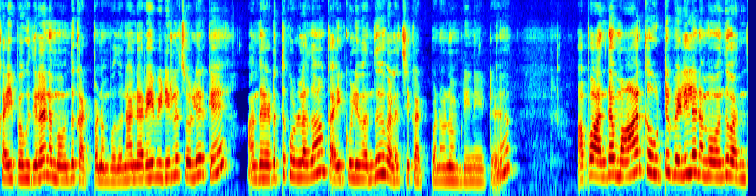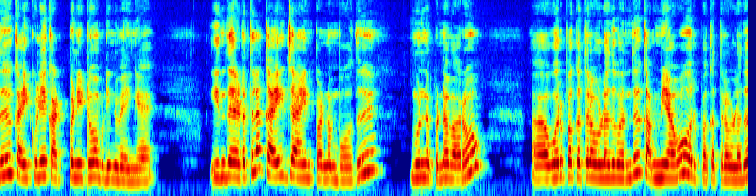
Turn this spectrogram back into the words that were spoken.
கைப்பகுதியில் நம்ம வந்து கட் பண்ணும்போது. நான் நிறைய வீடியோவில் சொல்லியிருக்கேன். அந்த இடத்துக்குள்ளே தான் கைக்குழி வந்து வளைச்சி கட் பண்ணணும் அப்படின்ட்டு அப்போ அந்த மார்க்கை விட்டு வெளியில் நம்ம வந்து வந்து கைக்குழியை கட் பண்ணிட்டோம் அப்படின்னு வைங்க. இந்த இடத்துல கை ஜாயின் பண்ணும்போது முன்ன பின்ன வரும். ஒரு பக்கத்தில் உள்ளது வந்து கம்மியாகவும் ஒரு பக்கத்தில் உள்ளது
